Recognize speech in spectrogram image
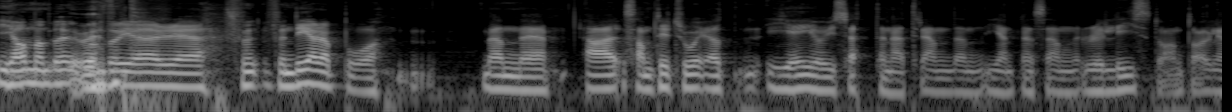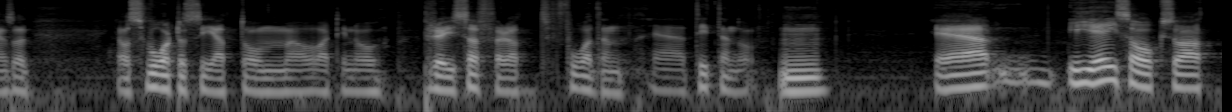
Ja, man, bör, man börjar eh, fundera på, men äh, samtidigt tror jag att EA har ju sett den här trenden egentligen sedan release då antagligen, så jag har svårt att se att de har varit inne och pröjsat för att få den äh, titeln då. Mm. Eh, EA sa också att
